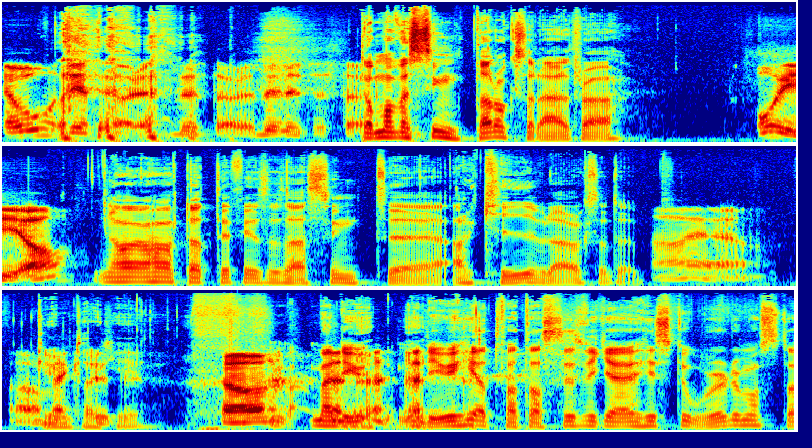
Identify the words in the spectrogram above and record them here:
Jo, det är större, det är större, det är lite större. De har väl syntar också där tror jag. Oj, ja. Ja, jag har hört att det finns ett så här syntarkiv där också typ. Ja, ja, ja. ja Grymt arkiv. Ja. Men det, är ju, men det är ju helt fantastiskt vilka historier du måste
